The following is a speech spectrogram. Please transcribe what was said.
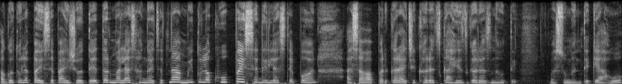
अगं तुला पैसे पाहिजे होते तर मला सांगायचं ना मी तुला खूप पैसे दिले असते पण असा वापर करायची खरंच काहीच गरज नव्हती. वसू म्हणते की अहो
